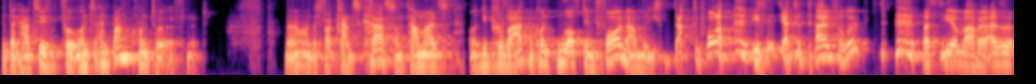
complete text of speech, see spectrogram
Und dann hat sie für uns ein Bankkonto eröffnet. Ne? Und das war ganz krass. Und damals, und die Privaten konnten nur auf den Vornamen. Und ich dachte, boah, die sind ja total verrückt, was die hier machen. Also,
